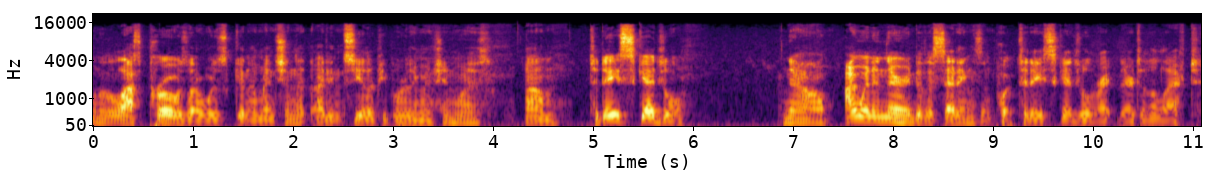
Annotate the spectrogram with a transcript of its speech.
one of the last pros I was going to mention that I didn't see other people really mention was um, today's schedule. Now, I went in there into the settings and put today's schedule right there to the left.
